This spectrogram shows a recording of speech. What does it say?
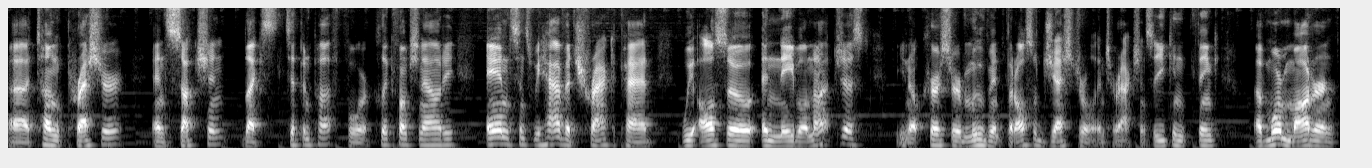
uh, tongue pressure, and suction, like sip and puff for click functionality. And since we have a trackpad, we also enable not just you know cursor movement, but also gestural interaction. So you can think of more modern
